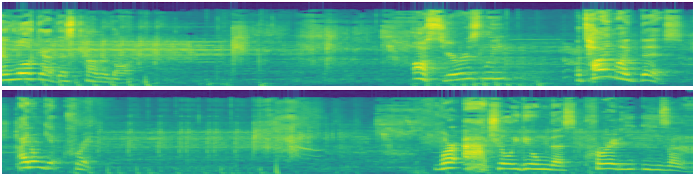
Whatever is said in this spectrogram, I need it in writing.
And look at this counter dot. Oh, seriously? A time like this, I don't get crit. We're actually doing this pretty easily.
